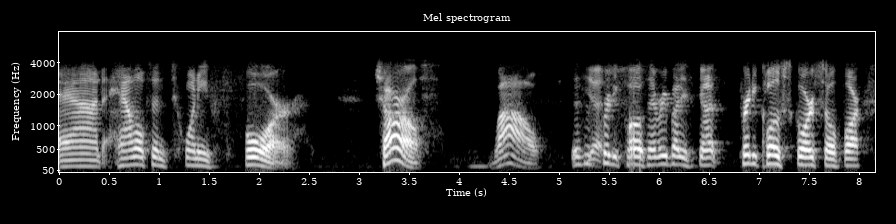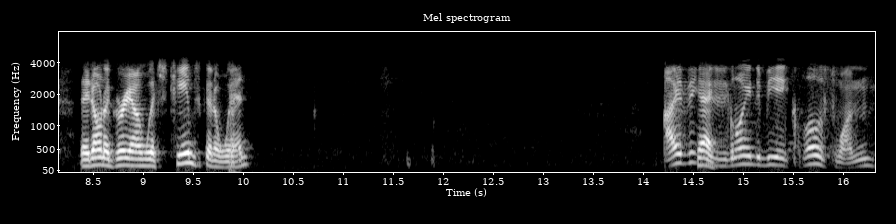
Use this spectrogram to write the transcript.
and Hamilton 24. Charles, wow, this is Yes. pretty close. Everybody's got pretty close scores so far. They don't agree on which team's going to win. I think Okay. this is going to be a close one,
